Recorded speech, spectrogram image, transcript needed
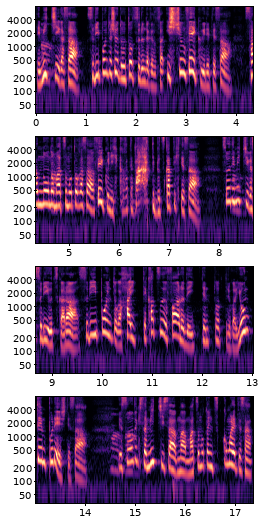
で、ミッチーがさ、スリーポイントシュート打とうとするんだけどさ、一瞬フェイク入れてさ、三能の松本がさ、フェイクに引っかかってバーってぶつかってきてさ、それでミッチーがスリー打つから、スリーポイントが入って、かつファールで1点取ってるから4点プレーしてさ、で、その時さ、ミッチーさ、まあ、松本に突っ込まれてさ、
